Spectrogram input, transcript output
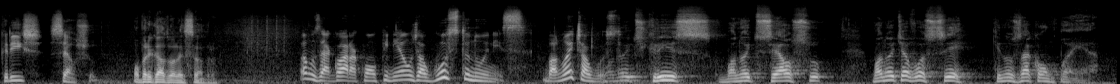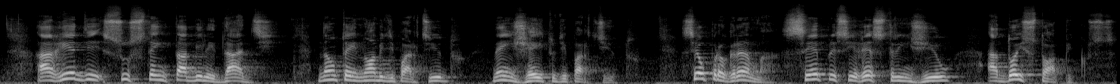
Cris Celso. Obrigado, Alessandro. Vamos agora com a opinião de Augusto Nunes. Boa noite, Augusto. Boa noite, Cris. Boa noite, Celso. Boa noite a você que nos acompanha. A rede Sustentabilidade não tem nome de partido, nem jeito de partido. Seu programa sempre se restringiu a dois tópicos:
